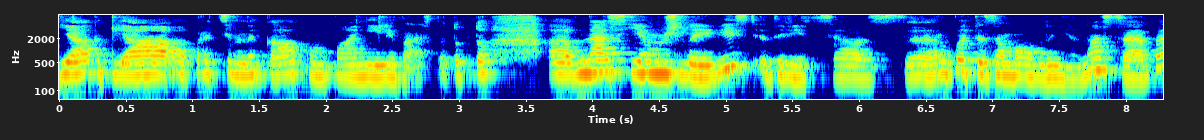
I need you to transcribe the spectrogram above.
як для працівника компанії Лівеста. Тобто е, в нас є можливість, дивіться, робити замовлення на себе,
